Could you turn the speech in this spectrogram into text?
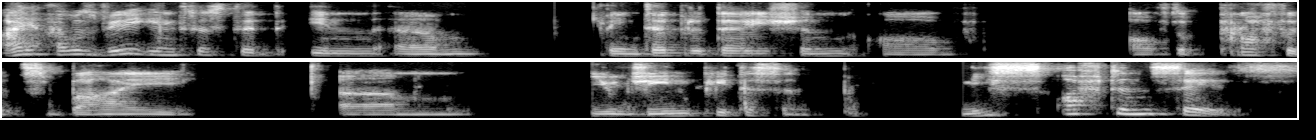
I, I was very interested in um, the interpretation of, of the prophets by um, Eugene Peterson. He often says,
